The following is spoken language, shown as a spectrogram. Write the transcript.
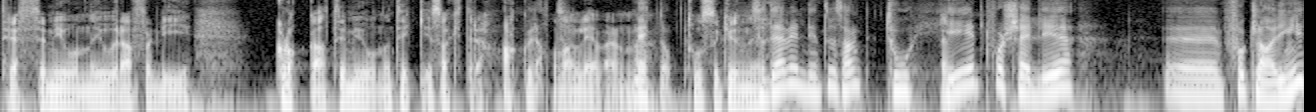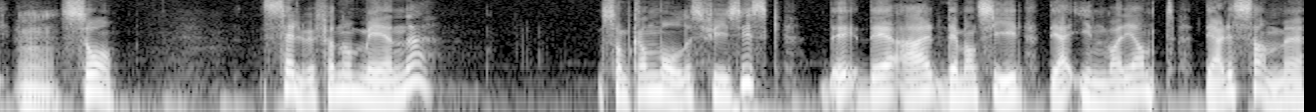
treffer mionene jorda fordi klokka til mionene tikker saktere. Akkurat. Og da lever den Nettopp. to sekunder. Så det er veldig interessant. To helt forskjellige uh, forklaringer. Mm. Så selve fenomenet som kan måles fysisk, det, det, er det man sier, det er invariant. Det er det samme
